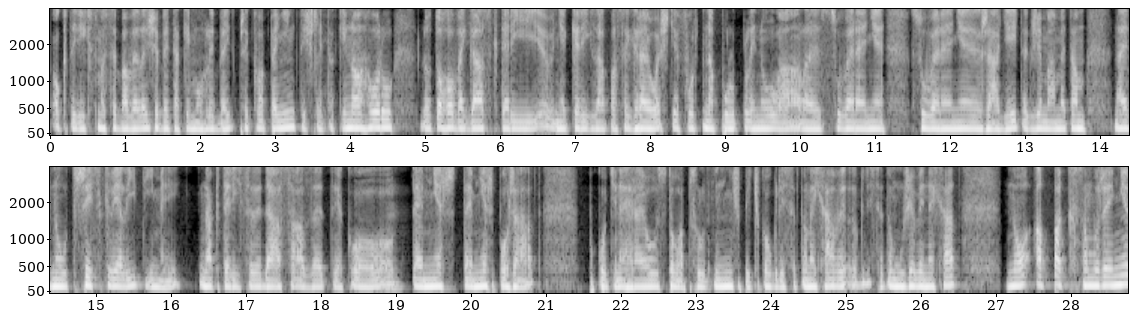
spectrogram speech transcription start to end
o kterých jsme se bavili, že by taky mohly být překvapením. Ty šly taky nahoru do toho Vegas, který v některých zápasech hrajou ještě furt na půl plynu, ale suverénně, suverénně řádějí, takže máme tam najednou tři skvělý týmy, na který se dá sázet jako hmm. téměř, téměř pořád pokud nehrajou s tou absolutní špičkou, kdy se to, nechá, kdy se to může vynechat. No a pak samozřejmě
